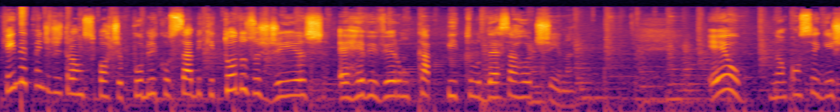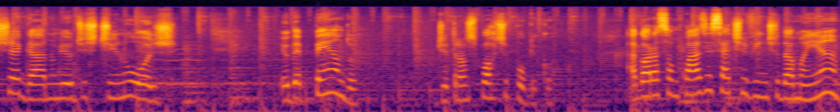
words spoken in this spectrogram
Quem depende de transporte público sabe que todos os dias é reviver um capítulo dessa rotina. Eu não consegui chegar no meu destino hoje. Eu dependo de transporte público. Agora são quase 7h20 da manhã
